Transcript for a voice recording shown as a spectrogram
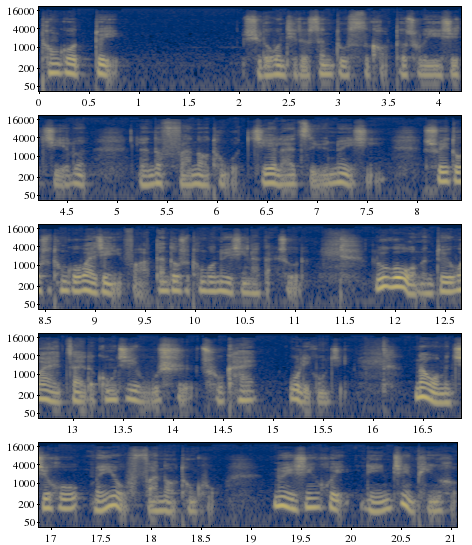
通过对许多问题的深度思考，得出了一些结论。人的烦恼痛苦皆来自于内心，虽都是通过外界引发，但都是通过内心来感受的。如果我们对外在的攻击无视，除开物理攻击，那我们几乎没有烦恼痛苦，内心会宁静平和。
